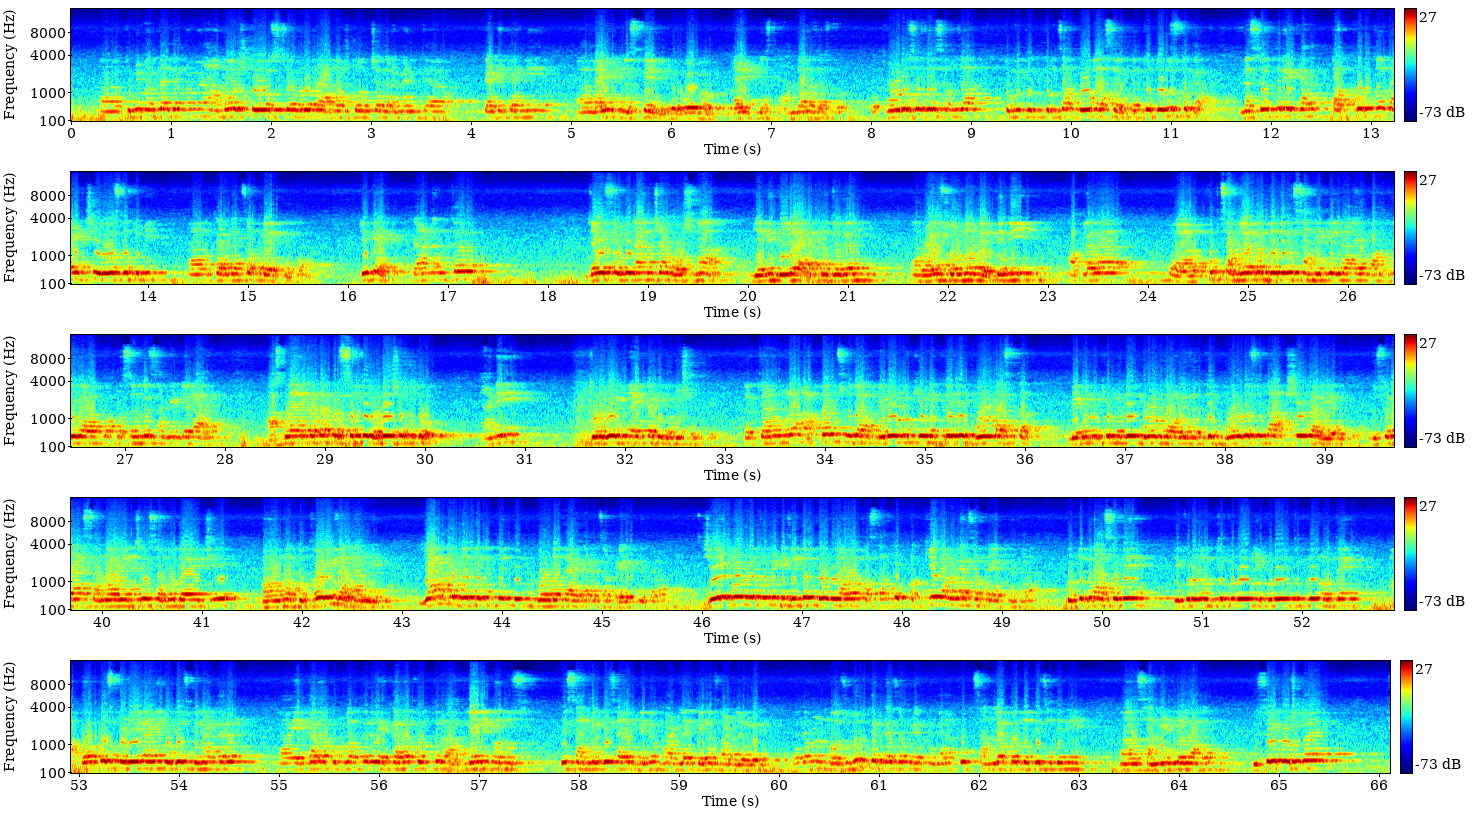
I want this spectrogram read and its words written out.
तुम्ही म्हणताय त्यांना अमोल स्टोअर्सच्या बरोबर अमोल स्टोअरच्या दरम्यान त्या त्या ठिकाणी लाइट नसते वैभव लाइट नसते अंधारच असतो. तर थोडस जर समजा तुम्ही तुमचा बोग असेल तर तो दुरुस्त करा. नसेल तर एखादा तात्पुरतं लाईटची व्यवस्था तुम्ही करण्याचा प्रयत्न करा. ठीक आहे? त्यानंतर जय संविधानच्या घोषणा यांनी दिल्या ते जगन भाई सोनवणे त्यांनी आपल्याला खूप चांगल्या पद्धतीने सांगितलेलं आहे. भाकरी गावाचा प्रसंग सांगितलेला आहे. असला एखादा प्रसंग घडू शकतो आणि दुर्घटना एखादी घडू शकते. तर त्यामुळे आपण सुद्धा मिरवणुकीमध्ये जे बोर्ड असतात मिरवणुकीमध्ये बोर्ड लावले जाते बोर्ड सुद्धा आक्षेपार्ह दुसऱ्या समाजाची समुदायाची भावना दुखवली जाणार नाही. या पद्धतीने ते तुम्ही बोर्ड तयार करायचा प्रयत्न करा. जे बोर्ड तुम्ही डिजिटल बोर्ड लावत असता ते पक्के लावण्याचा प्रयत्न करा. कुठेतरी असं ते इकडून तिकडून इकडून तिकडून होते आपोआपच पडेल आणि उगच विनाकारण एखादा कुठला तर एखादा कोणतर अज्ञानी माणूस ते सांगेल की साहेब बिनं फाडलंय बिनं फाडलं वगैरे. तर त्यामुळे मजबूत करण्याचा प्रयत्न करा. खूप चांगल्या पद्धतीचं त्यांनी सांगितलेलं आहे. दुसरी गोष्ट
